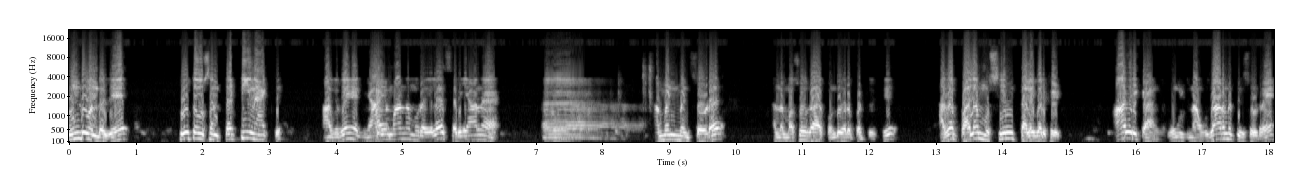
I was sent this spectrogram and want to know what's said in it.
கொண்டு வந்தது டூ தௌசண்ட் தேர்ட்டீன் ஆக்ட் ஆகவே நியாயமான முறையில சரியான அமெண்ட்மெண்ட்ஸோட அந்த மசோதா கொண்டு வரப்பட்டிருக்கு. அத பல முஸ்லிம் தலைவர்கள் ஆதரிக்கிறாங்க. உங்களுக்கு நான் உதாரணத்துக்கு சொல்றேன்.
